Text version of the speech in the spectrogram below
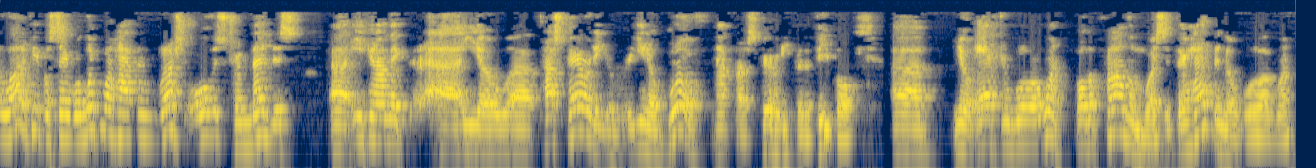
a lot of people say, well, look what happened in Russia, all this tremendous, uh, economic, uh, you know, uh, prosperity or, you know, growth, not prosperity for the people, uh, you know, after World War One. Well, the problem was if there had been no World War One,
